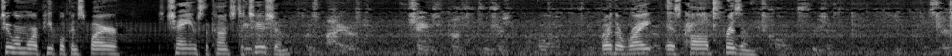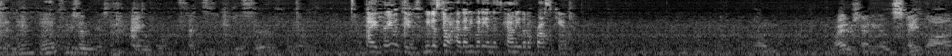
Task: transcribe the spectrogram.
two or more people conspire to change the Constitution conspire to change the Constitution or or the right is called prison. called treason. Mm-hmm. Treason is an annual offense. I agree with you. We just don't have anybody in this county that'll prosecute. My understanding is state law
